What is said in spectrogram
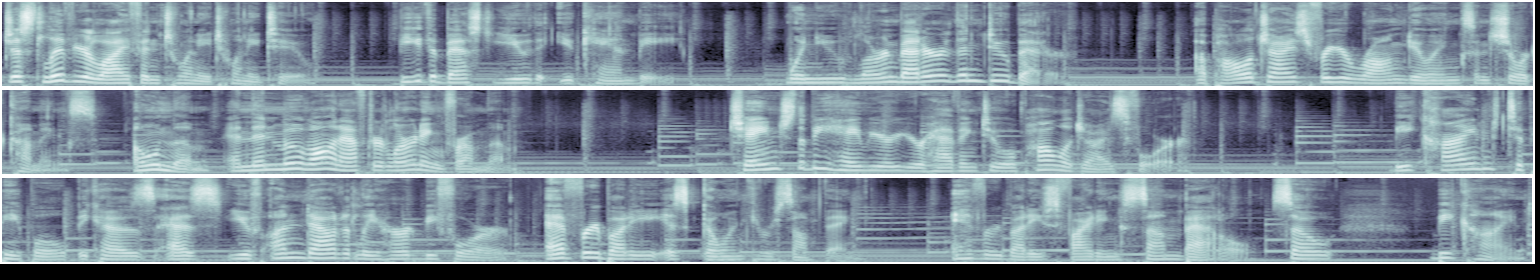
Just live your life in 2022. Be the best you that you can be. When you learn better, then do better. Apologize for your wrongdoings and shortcomings. Own them, and then move on after learning from them. Change the behavior you're having to apologize for be kind to people because, as you've undoubtedly heard before, everybody is going through something. Everybody's fighting some battle. So be kind.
